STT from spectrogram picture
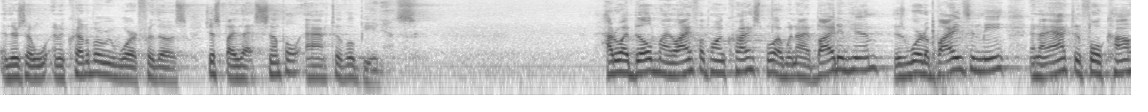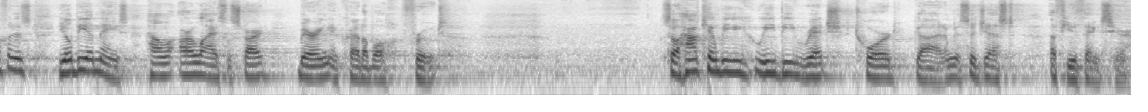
And there's a, an incredible reward for those just by that simple act of obedience. How do I build my life upon Christ? Boy, when I abide in Him, His Word abides in me, and I act in full confidence, you'll be amazed how our lives will start bearing incredible fruit. So, how can we, we be rich toward God? I'm going to suggest a few things here.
